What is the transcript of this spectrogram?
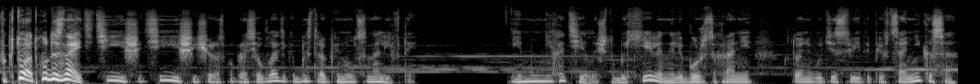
«Вы кто? Откуда знаете?» «Тише, тише!» — еще раз попросил Владик и быстро оглянулся на лифты. Ему не хотелось, чтобы Хелен или, боже сохрани, кто-нибудь из свита певца Никаса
